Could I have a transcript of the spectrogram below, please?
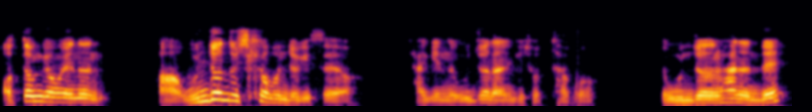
어떤 경우에는, 아, 운전도 시켜본 적이 있어요. 자기는 운전하는 게 좋다고. 운전을 하는데,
